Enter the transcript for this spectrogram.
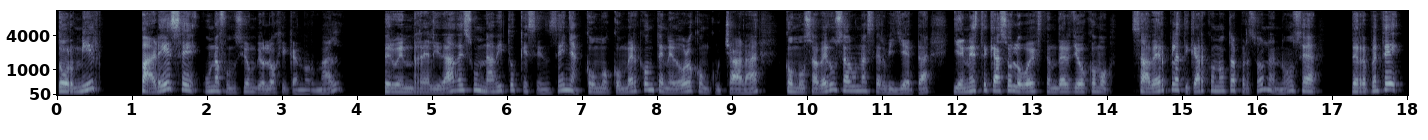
dormir parece una función biológica normal, pero en realidad es un hábito que se enseña, como comer con tenedor o con cuchara, como saber usar una servilleta, y en este caso lo voy a extender yo como saber platicar con otra persona, ¿no? O sea, de repente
